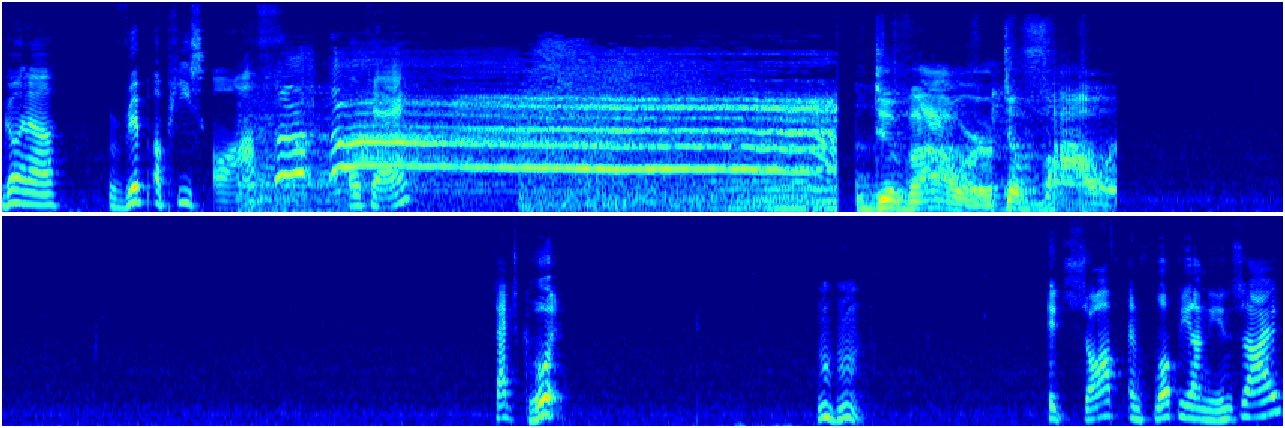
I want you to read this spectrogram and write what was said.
gonna rip a piece off. Okay? Devour, devour. That's good. Mm-hmm. It's soft and fluffy on the inside.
